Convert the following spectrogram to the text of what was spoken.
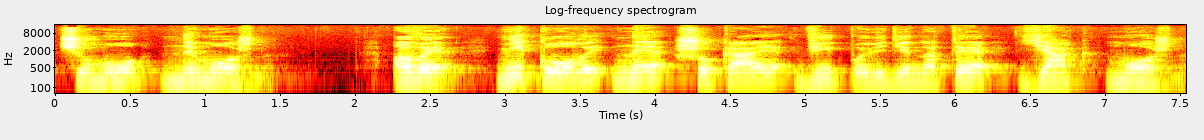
чому не можна. Але ніколи не шукає відповіді на те, як можна.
